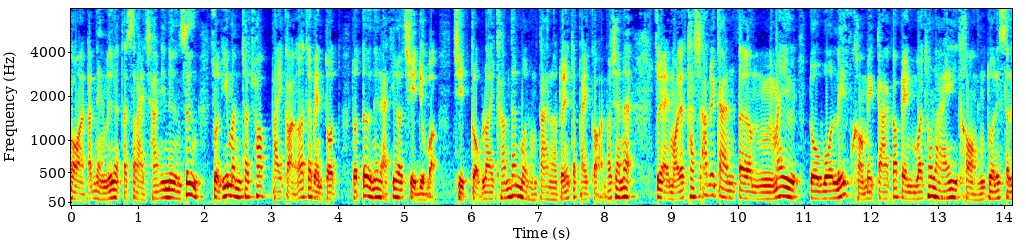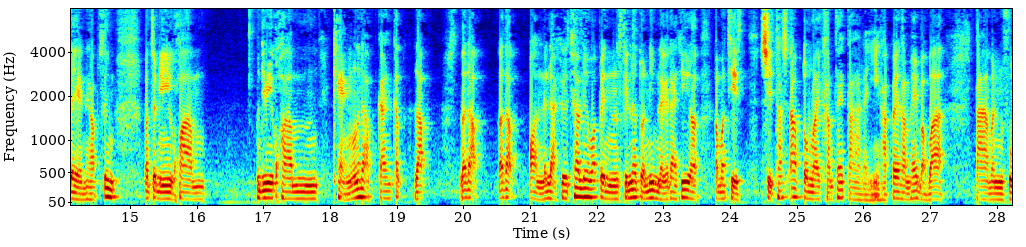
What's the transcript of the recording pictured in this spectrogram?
ก่อนตำแหน่งลึกเนี่ยจะสลายช้านิดนึง ซึ่งส่วนที่มันจะชอบไปก่อนก็จะเป็นตัวตัวตื้นนี่แหละที่เราฉีดอยู่แบบฉีดกลบรอยค้ำด้านบนของตาเราตัวนี้จะไปก่อน เพราะฉะนั้นส่วนใหญ่หมอจะทัชอัพด้วยการเติมไม่ตัวโวลิฟของอเมริกาก็เป็นวัตเทอร์ไลท์ของตัวลิสเลนนะครับซึ่งมันจะมีความมันจะมีความแข็งระดับการกระรับระดับระดับอ่อนเลยแหละคือถ้าเรียกว่าเป็นฟิลเลอร์ตัวนิ่มอะไรก็ได้ที่เราเอามาฉีดฉีดทัชอัพตรงรอยค้ำใต้ตาอะไรอย่างนี้ครับ ก็จะทำให้แบบว่า ตามันฟู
